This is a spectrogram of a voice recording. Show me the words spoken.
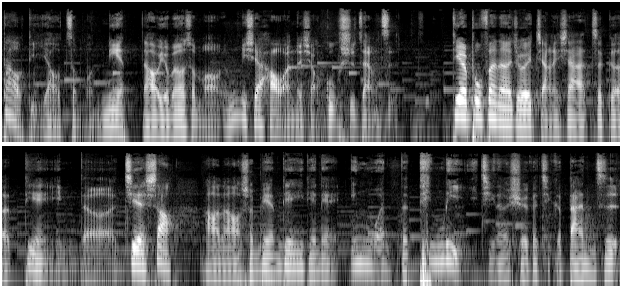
到底要怎么念，然后有没有什么嗯一些好玩的小故事这样子。第二部分呢，就会讲一下这个电影的介绍。好，然后顺便练一点点英文的听力，以及呢学个几个单字。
